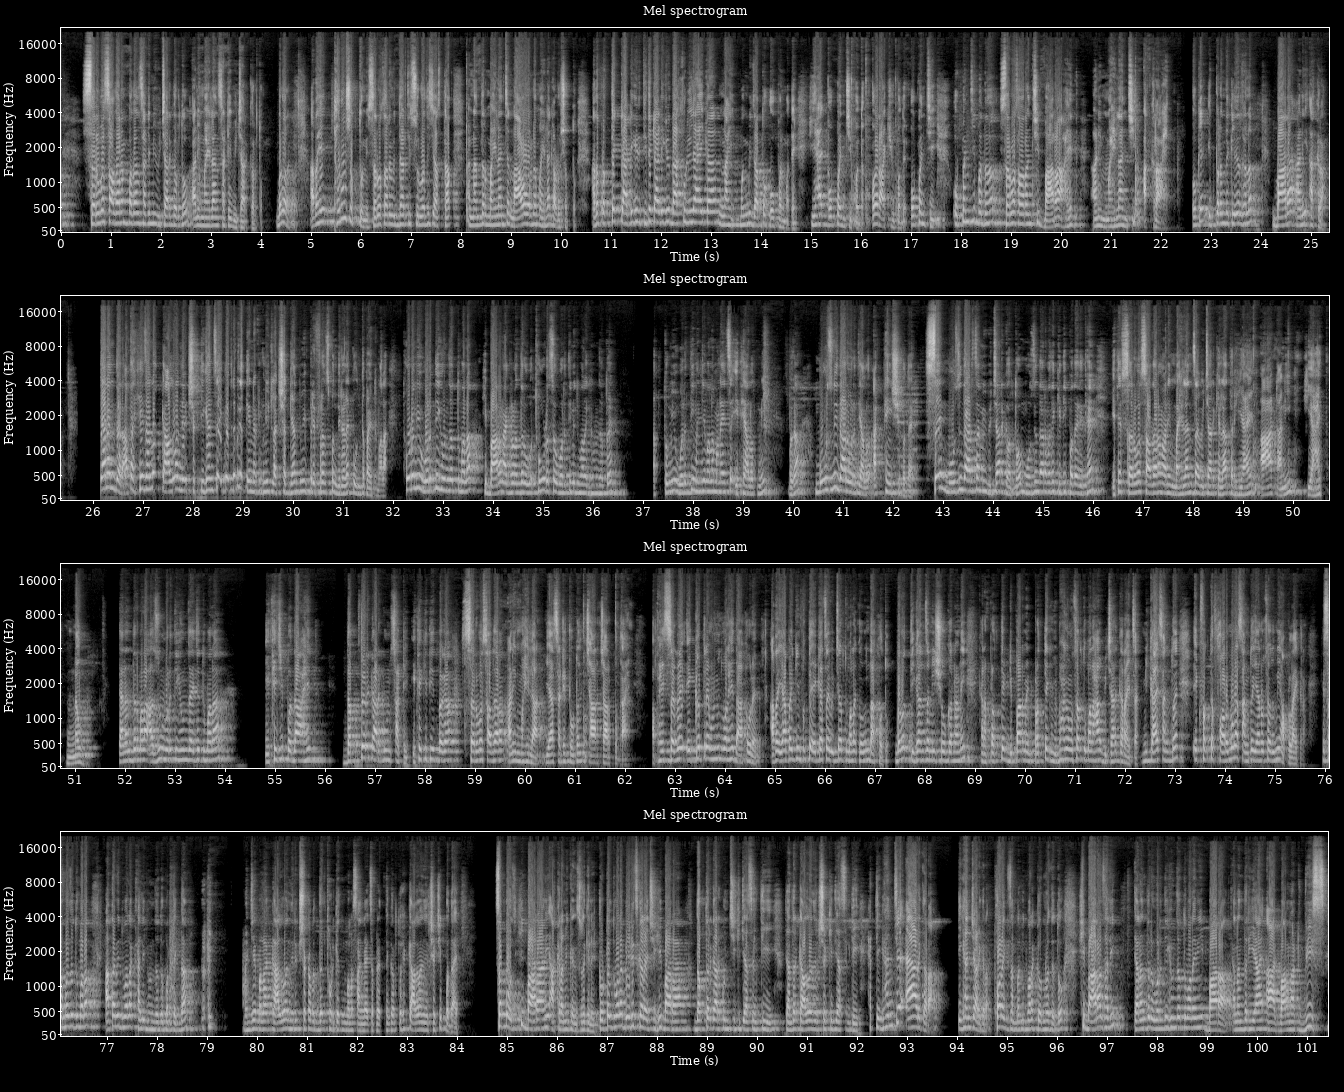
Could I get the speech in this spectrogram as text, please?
सर्वसाधारण पदांसाठी मी विचार करतो आणि महिलांसाठी विचार करतो. बरोबर? आता हे ठरवू शकतो मी. सर्वसाधारण विद्यार्थी सुरुवातीचे असतात आणि नंतर महिलांच्या नावावरनं महिला काढू शकतो. आता प्रत्येक कॅटेगरी तिथे कॅटेगरी दाखवलेली आहे का? नाही. मग मी जातो ओपनमध्ये ही आहे ओपनची पदं. अराखीव पदं. ओपनची ओपनची पदं सर्वसाधारणची बारा आहेत आणि महिलांची अकरा आहेत. ओके इथपर्यंत क्लिअर झालं? बारा आणि अकरा. त्यानंतर आता हे झालं कालवा निरीक्षक तिघांचं एकत्र बघा ते नीट लक्षात घ्या. तुम्ही प्रेफरन्स पण दिलेला आहे कोणतं पाहिजे तुम्हाला? थोडं मी वरती घेऊन जातो तुम्हाला. ही बारा नागरानंतर थोडस वरती मी तुम्हाला घेऊन जातोय. तुम्ही वरती म्हणजे मला म्हणायचं इथे आलो मी बघा मोजणीदार वरती आलो अठ्ठ्याऐंशी पद आहे सेम मोजणीदारचा मी विचार करतो. मोजणीदारमध्ये किती पद आहेत इथे? इथे सर्वसाधारण आणि महिलांचा विचार केला तर ही आहे आठ आणि ही आहेत नऊ. त्यानंतर मला अजून वरती घेऊन जायचे तुम्हाला. इथे जी पदं आहेत दप्तर कारकूनसाठी इथे किती आहेत बघा? सर्वसाधारण आणि महिला. यासाठी टोटल चार चार पद आहे आता हे सगळे एकत्र म्हणून मी तुम्हाला हे दाखवलंय. आता यापैकी फक्त एकाचा विचार तुम्हाला करून दाखवतो. बरोबर? तिघांचा मी शो करणार नाही कारण प्रत्येक डिपार्टमेंट प्रत्येक विभागानुसार तुम्हाला हा विचार करायचा मी काय सांगतोय? एक फक्त फॉर्म्युला सांगतो यानुसार तुम्ही अप्लाय करा. हे समजलं तुम्हाला? आता मी तुम्हाला खाली घेऊन जातो परत एकदा. म्हणजे मला कालवा निरीक्षकाबद्दल थोडक्यात तुम्हाला सांगायचा प्रयत्न करतो. हे कालवा निरीक्षकची पद आहेत. सपोज ही बारा आणि अकरा मी कन्सिडर केले. टोटल तुम्हाला बेरीज करायची. ही बारा दप्तर कारकूनची किती असेल ती त्यानंतर कालवा निरीक्षक किती असेल ती ह्या तिघांचे ऍड करा. तिघांचे ऍड करा. फॉर एक्झाम्पल मी तुम्हाला करूनच देतो. ही बारा झाली त्यानंतर वरती घेऊन जातो तुम्हाला मी बारा. त्यानंतर ही आहे आठ. बारा आठ वीस.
